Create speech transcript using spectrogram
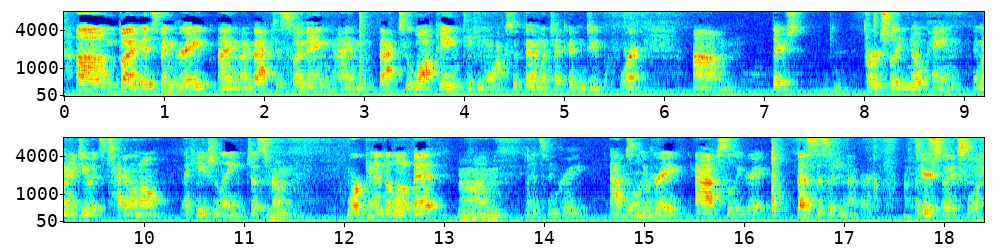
um, but it's been great. I'm, I'm, back to swimming. I'm back to walking, taking walks with them, which I couldn't do before. Um, there's virtually no pain. And when I do, it's Tylenol occasionally, just from mm working it a little bit. Mm-hmm. Um, but it's been great. Absolutely Wonderful. great. Absolutely great. Best decision ever. Seriously. Excellent.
